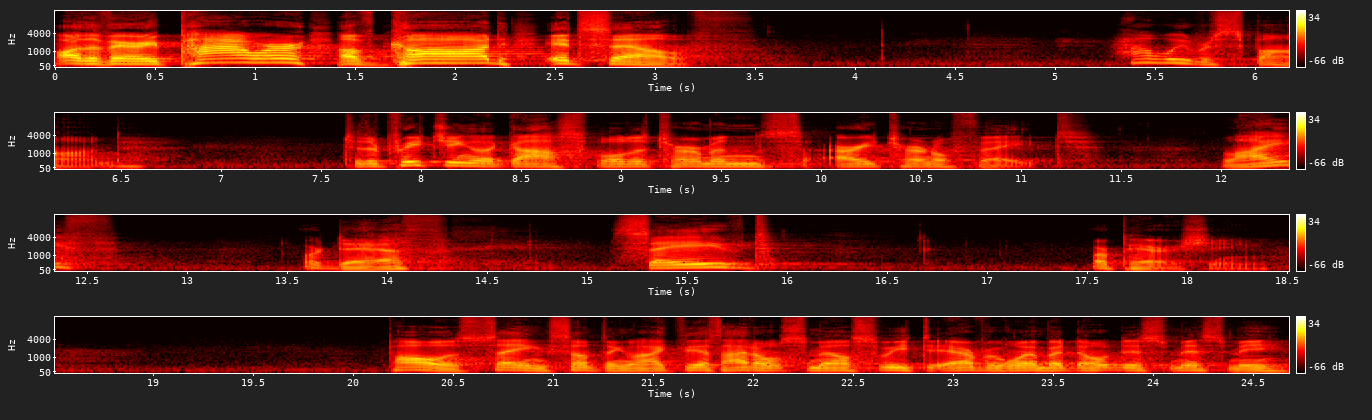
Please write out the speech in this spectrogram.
or the very power of God itself? How we respond to the preaching of the gospel determines our eternal fate life or death saved or perishing. Paul is saying something like this I don't smell sweet to everyone, but don't dismiss me.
